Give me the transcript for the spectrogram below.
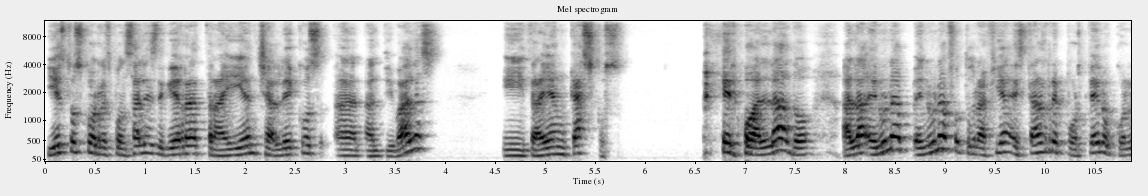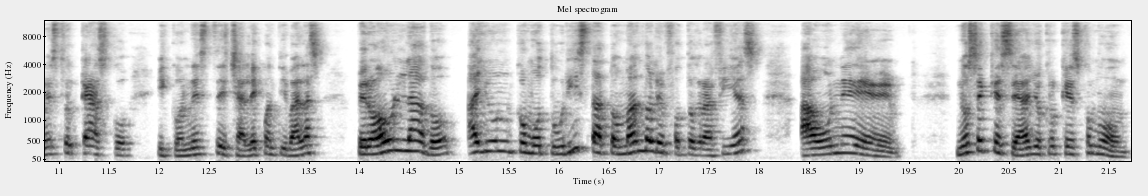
Y estos corresponsales de guerra traían chalecos antibalas y traían cascos. Pero al lado, en, una, en una fotografía está el reportero con este casco y con este chaleco antibalas, pero a un lado hay un como turista tomándole fotografías a un, no sé qué sea, yo creo que es como,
